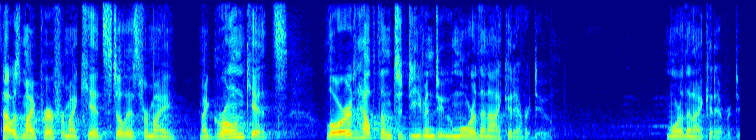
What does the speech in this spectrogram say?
That was my prayer for my kids, still is for my, my grown kids. Lord, help them to even do more than I could ever do. More than I could ever do.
